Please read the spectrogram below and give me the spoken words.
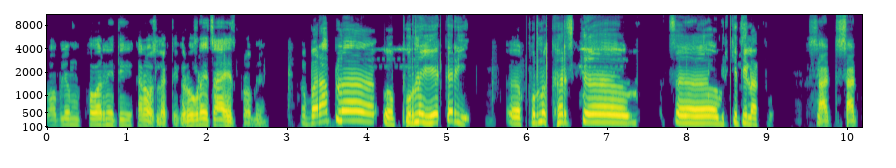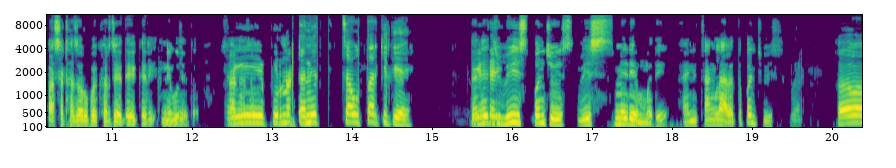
प्रॉब्लेम फवारणी ती करावंच लागते रोगराईचा आहेच प्रॉब्लेम बरं आपलं अ, पूर्ण एकरी अ, पूर्ण खर्च अ, किती लागतो? साठ साठ पासष्ट हजार रुपये खर्च येते एकरी निघू देतो आणि पूर्ण टनेजचा उतार किती आहे? एकरी? वीस पंचवीस वीस मीडियममध्ये आणि चांगला आला तर पंचवीस. अ,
